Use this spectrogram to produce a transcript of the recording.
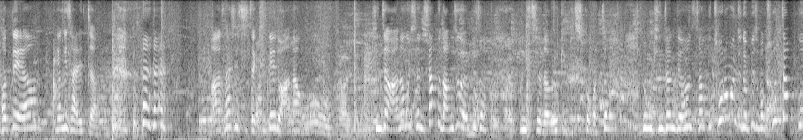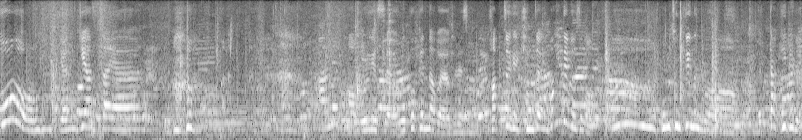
어때요? 연기 잘했죠? 아 사실 진짜 기대도 안 하고. 긴장 안 하고 있었는데 자꾸 남자가 옆에서 근데 진짜 나 왜 이렇게 미칠 것 같죠? 너무 긴장돼요. 하면서 자꾸 초롱언니 옆에서 막 손잡고. 연기였어요. 아 모르겠어요. 울컥했나봐요. 그래서 갑자기 긴장이 확 되면서 막 엄청 뛰는 거야. 딱 1위를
